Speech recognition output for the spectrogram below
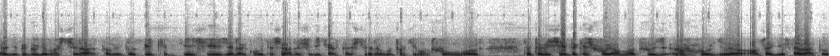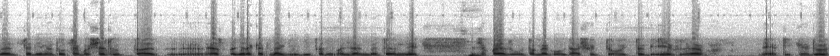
egyébként ugyanazt csinálta, mint ott kis gyerek volt, és ráadásul ikertestvére volt, aki otthon volt. Tehát ez is érdekes folyamat, hogy, hogy az egész ellátórendszer Németországban se tudta ezt a gyereket meggyógyítani, vagy rendbe tenni, és akkor ez volt a megoldás, hogy, hogy több évre kikerül.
